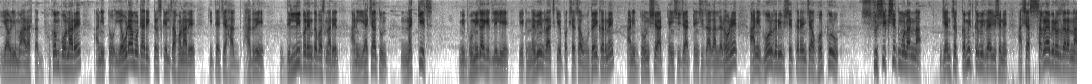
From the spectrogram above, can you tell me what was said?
यावेळी महाराष्ट्रात भूकंप होणार आहे आणि तो एवढ्या मोठ्या रिक्टर स्केलचा होणार आहे की त्याचे हाद हादरे दिल्लीपर्यंत बसणार आहेत आणि याच्यातून नक्कीच मी भूमिका घेतलेली आहे की एक नवीन राजकीय पक्षाचा उदय करणे आणि दोनशे अठ्ठ्याऐंशीच्या अठ्ठ्याऐंशी जागा लढवणे आणि गोरगरीब शेतकऱ्यांच्या होतकरू सुशिक्षित मुलांना ज्यांचं कमीत कमी ग्रॅज्युएशन आहे अशा सगळ्या बेरोजगारांना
